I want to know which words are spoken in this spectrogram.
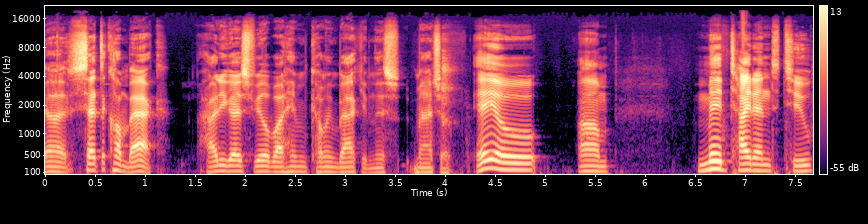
uh, set to come back. How do you guys feel about him coming back in this matchup? Ayo, um, mid tight end two.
